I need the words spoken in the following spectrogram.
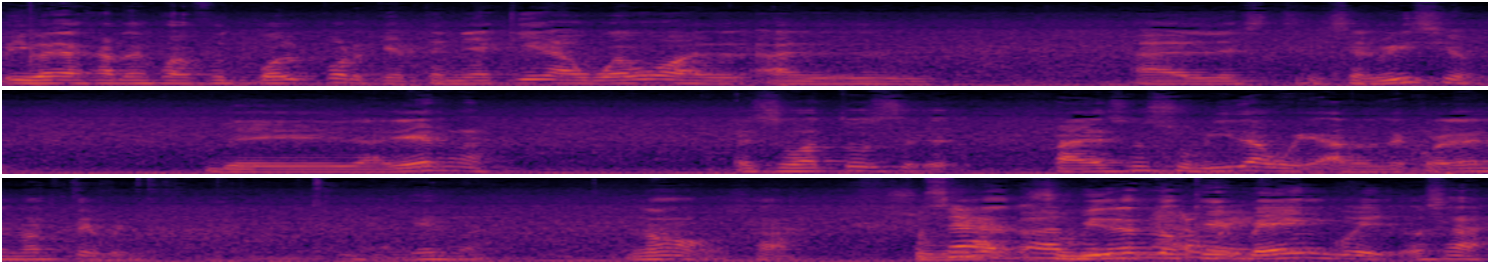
iba a dejar de jugar fútbol porque tenía que ir a huevo al, al, al, este, servicio de la guerra. Esos vatos, eh, para eso es su vida, güey, a los de Corea del Norte, güey. La guerra. No, o sea, su O sea, vida, su vida es lo que ven, güey. O sea,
